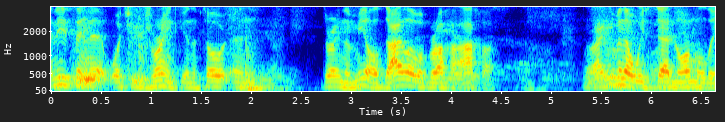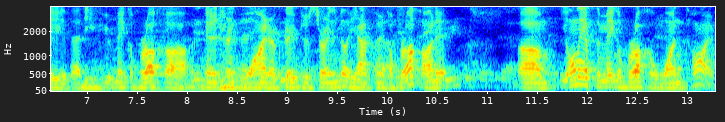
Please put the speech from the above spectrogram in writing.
anything that what you drink in the to- and during the meal, dailo bracha achas. Right? Even though we said normally that if you make a bracha, you're going to drink wine or grape juice during the meal, you have to make a bracha on it. Um, you only have to make a bracha one time.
